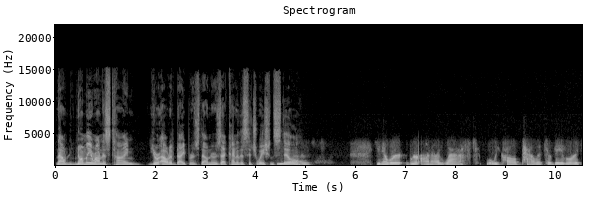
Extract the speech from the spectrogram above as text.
Now, normally around this time, you're out of diapers down there. Is that kind of the situation still? Yes. You know, we're we're on our last what we call pallets or gaylords.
